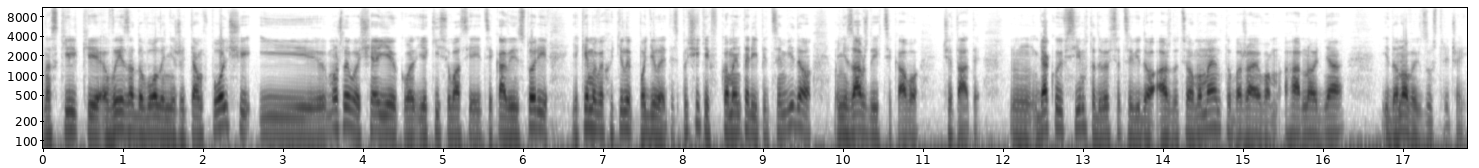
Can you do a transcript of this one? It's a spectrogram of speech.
наскільки ви задоволені життям в Польщі, і можливо ще є якісь у вас є цікаві історії, якими ви хотіли б поділитись. Пишіть їх в коментарі під цим відео. Мені завжди їх цікаво читати. Дякую всім, хто дивився це відео аж до цього моменту. Бажаю вам гарного дня і до нових зустрічей.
